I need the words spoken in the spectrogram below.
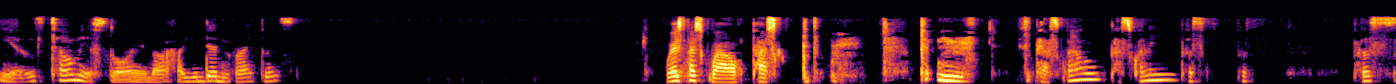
yes, tell me a story about how you didn't write this. Where's Pasquale? Pas. Mm. Is it Pasquale? Pasquale? Pas. Pas. Pas.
